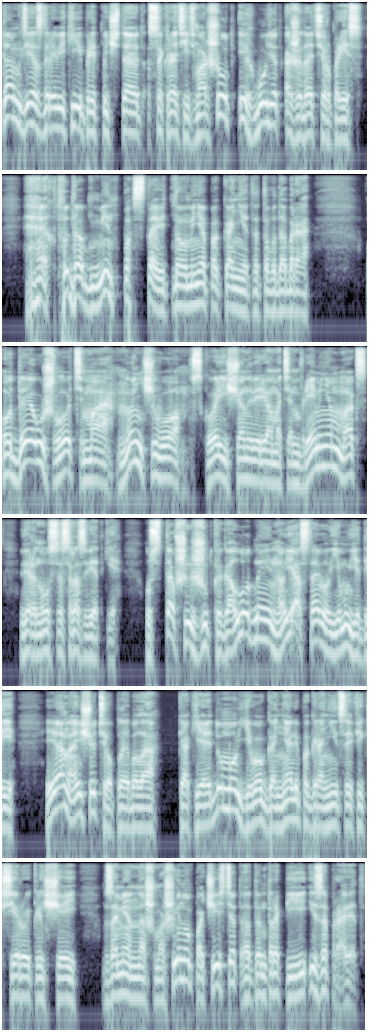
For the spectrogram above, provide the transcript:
Там, где здоровяки предпочитают сократить маршрут, их будет ожидать сюрприз. Эх, туда мин поставить, но у меня пока нет этого добра. ОД ушло тьма, но ничего, вскоре еще наберем, а тем временем Макс вернулся с разведки. Уставший, жутко голодный, но я оставил ему еды, и она еще теплая была. Как я и думал, его гоняли по границе, фиксируя клещей. Взамен нашу машину почистят от энтропии и заправят.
